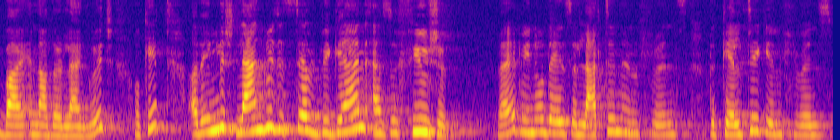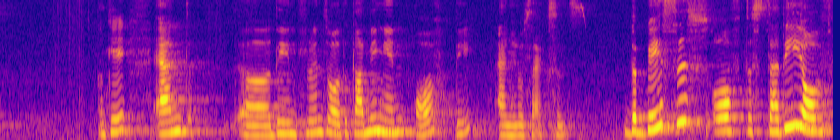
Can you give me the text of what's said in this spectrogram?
by another language okay. Uh, the English language itself began as a fusion right. We know there is a Latin influence, the Celtic influence okay, and uh, the influence or the coming in of the Anglo Saxons. The basis of the study of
